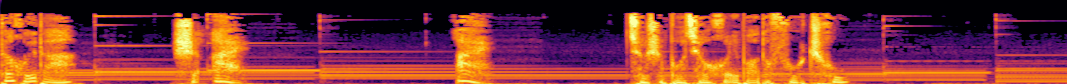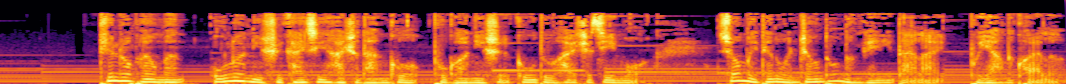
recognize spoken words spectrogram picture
他回答：“是爱。爱，就是不求回报的付出。”听众朋友们，无论你是开心还是难过，不管你是孤独还是寂寞，希望每天的文章都能给你带来不一样的快乐。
